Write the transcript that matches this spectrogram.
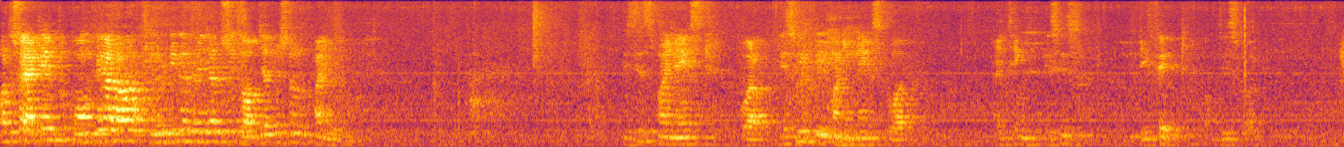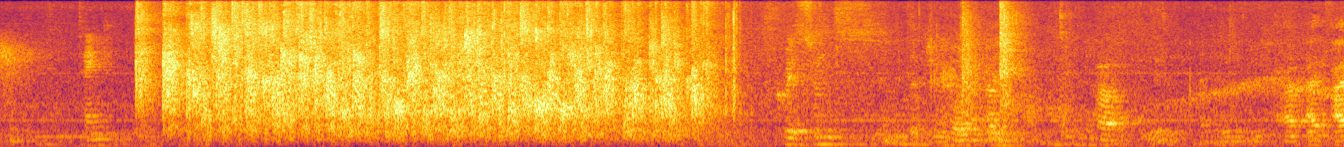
also attempt to compare our theoretical results with observational findings. This is my next work. This will be my next work. I think this is defect of this work. Thank you. Questions that you have? Uh, I, I,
